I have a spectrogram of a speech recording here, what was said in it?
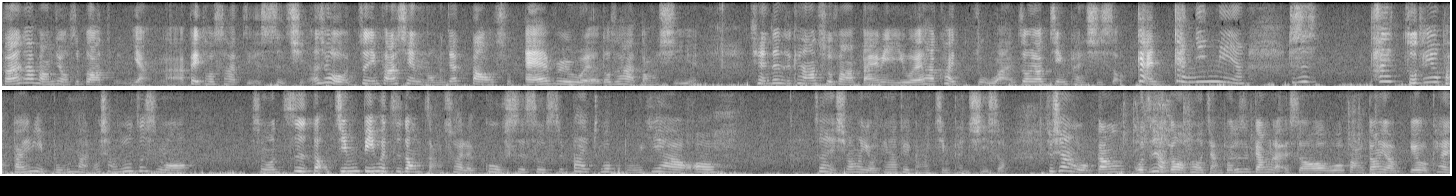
反正他房间我是不知道怎么样被偷是他自己的事情。而且我最近发现我们家到处 everywhere 都是他的东西耶。前阵子看到厨房的白米，以为他快煮完，终于要金盆洗手，干干你啊！就是他昨天又把白米补满，我想说这什么什么自动金币会自动长出来的故事是不是？拜托不要哦！真的很希望有一天他可以赶快金盆洗手。就像我刚我之前有跟我朋友讲过，就是刚来的时候，我房东有给我看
